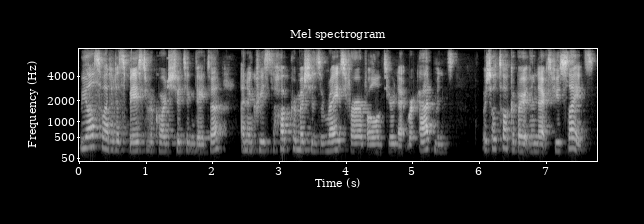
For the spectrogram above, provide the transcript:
We also added a space to record shooting data and increased the hub permissions and rights for our volunteer network admins, which I'll talk about in the next few slides.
